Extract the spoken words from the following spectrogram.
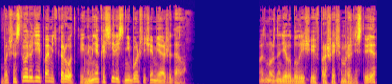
У большинства людей память короткая, и на меня косились не больше, чем я ожидал. Возможно, дело было еще и в прошедшем Рождестве,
